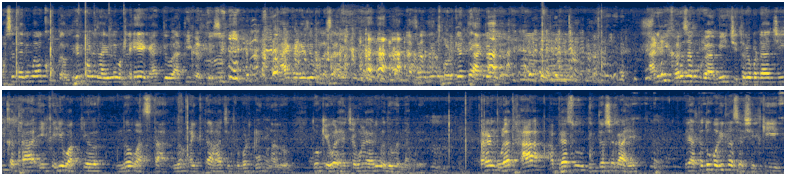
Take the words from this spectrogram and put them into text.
असं त्यांनी मला खूप गंभीरपणे सांगितलं. म्हटलं हे काय तू अति करतेस. काय करायचं मला सांग. असं म्हणजे थोडक्यात ते आटवलं आणि मी खरं सांगू का मी चित्रपटाची कथा एकही वाक्य न वाचता न ऐकता हा चित्रपट खूप म्हणालो. तो केवळ ह्याच्यामुळे आणि मधुगंधामुळे कारण मुळात हा अभ्यासू दिग्दर्शक आहे. हे आता तू बघितलंच असशील की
